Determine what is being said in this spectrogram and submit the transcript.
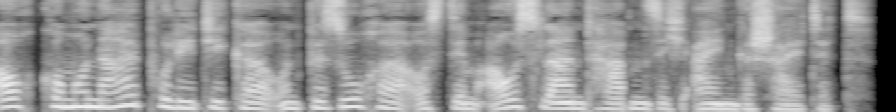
auch Kommunalpolitiker und Besucher aus dem Ausland haben sich eingeschaltet.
